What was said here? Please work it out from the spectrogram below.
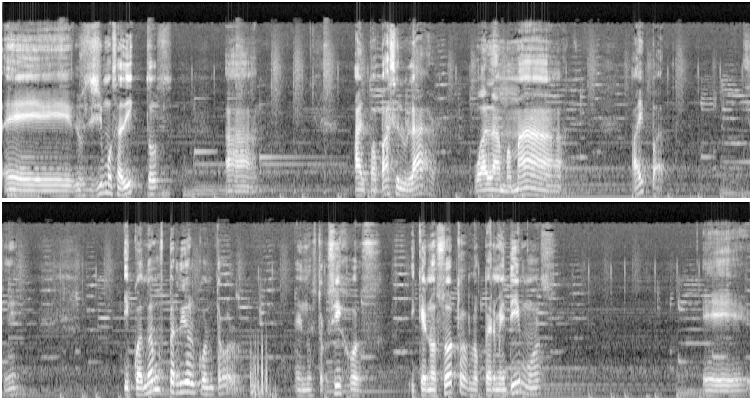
eh, los hicimos adictos al papá celular o a la mamá iPad. Y cuando hemos perdido el control en nuestros hijos y que nosotros lo permitimos, eh,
